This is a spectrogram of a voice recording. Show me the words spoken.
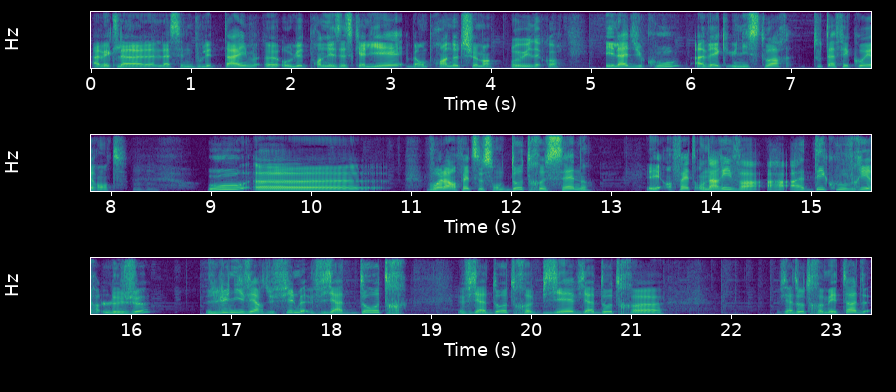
avec la, la scène bullet time, euh, au lieu de prendre les escaliers, ben, on prend un autre chemin. Oui, oui, d'accord. Et là, du coup, avec une histoire tout à fait cohérente. Où, euh, voilà, en fait, ce sont d'autres scènes. Et en fait, on arrive à, à- à découvrir le jeu, l'univers du film, via d'autres, via d'autres biais, via d'autres, euh, via d'autres méthodes.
